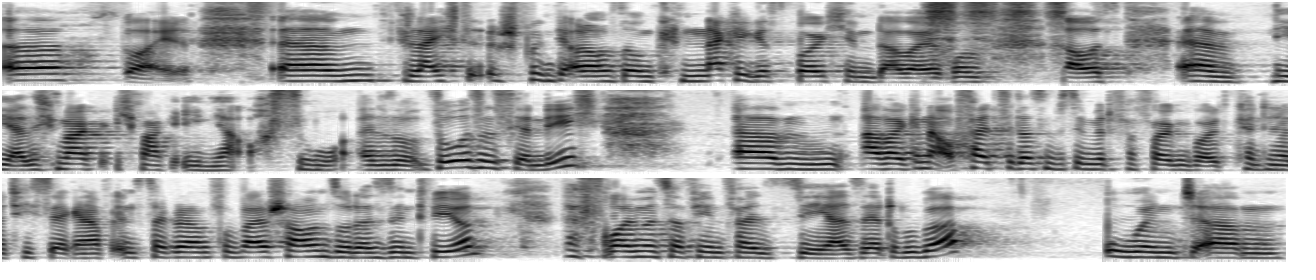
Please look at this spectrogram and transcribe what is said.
äh, geil. Ähm, vielleicht springt ja auch noch so ein knackiges Bäuchchen dabei rum, raus. Ähm, nee, also ich mag, ich mag ihn ja auch so. Also so ist es ja nicht. Ähm, aber genau, falls ihr das ein bisschen mitverfolgen wollt, könnt ihr natürlich sehr gerne auf Instagram vorbeischauen. So, da sind wir. Da freuen wir uns auf jeden Fall sehr, sehr drüber. Und ähm,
